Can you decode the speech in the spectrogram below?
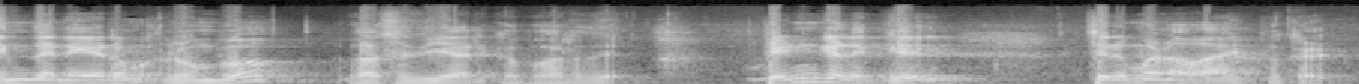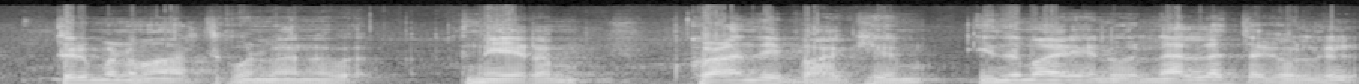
இந்த நேரம் ரொம்ப வசதியாக இருக்க போகிறது பெண்களுக்கு திருமண வாய்ப்புகள் திருமணம் ஆகிறதுக்கு உண்டான நேரம் குழந்தை பாக்கியம் இந்த மாதிரியான ஒரு நல்ல தகவல்கள்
